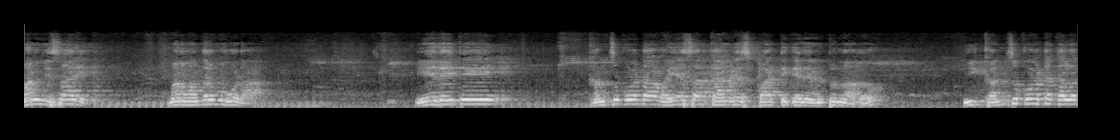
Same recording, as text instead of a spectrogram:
మనం ఈసారి మనం కూడా ఏదైతే కంచుకోట వైఎస్ఆర్ కాంగ్రెస్ పార్టీకి అని అంటున్నారో ఈ కంచుకోట కల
